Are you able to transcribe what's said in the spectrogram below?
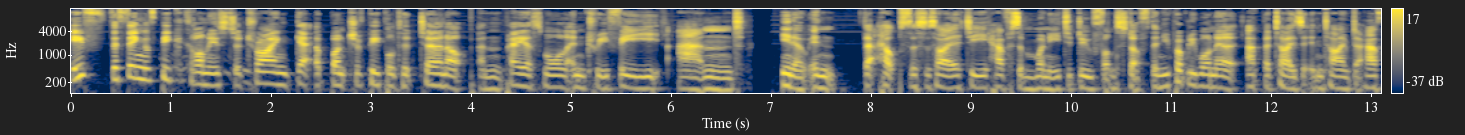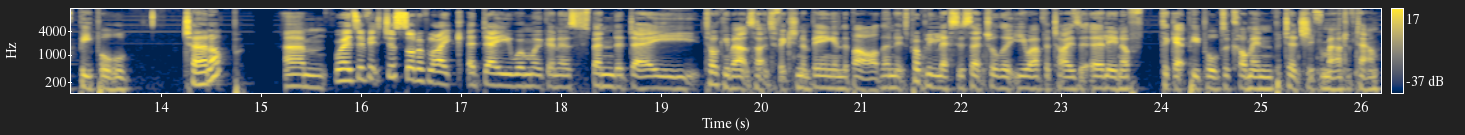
If the thing of PicoCon is to try and get a bunch of people to turn up and pay a small entry fee and, you know, in that helps the society have some money to do fun stuff, then you probably want to advertise it in time to have people turn up. Um, whereas if it's just sort of like a day when we're going to spend a day talking about science fiction and being in the bar, then it's probably less essential that you advertise it early enough to get people to come in potentially from out of town.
